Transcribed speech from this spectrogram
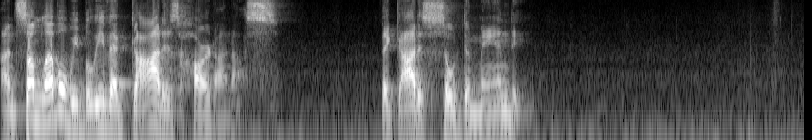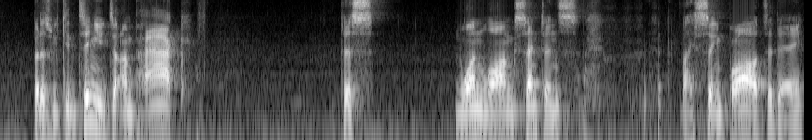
on some level we believe that God is hard on us, that God is so demanding. But as we continue to unpack this one long sentence by St. Paul today,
